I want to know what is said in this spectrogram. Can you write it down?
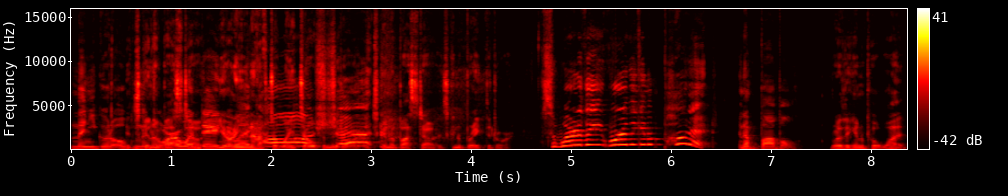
and then you go to open It's the door one out. day. and You don't you're even like, have to wait to "Oh, open the door. shit." It's gonna bust out. It's gonna break the door. So where are they? Where are they gonna put it? In a bubble. Where are they gonna put what?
